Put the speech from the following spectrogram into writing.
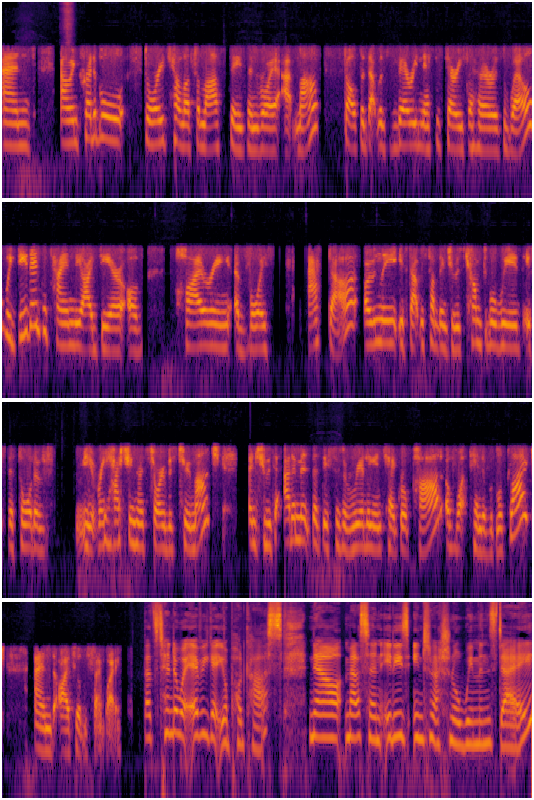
And our incredible storyteller for last season, Roya Atma, felt that that was very necessary for her as well. We did entertain the idea of hiring a voice actor only if that was something she was comfortable with, if the thought of rehashing her story was too much. And she was adamant that this is a really integral part of what Tender would look like. And I feel the same way. That's Tender wherever you get your podcasts. Now, Madison, it is International Women's Day.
